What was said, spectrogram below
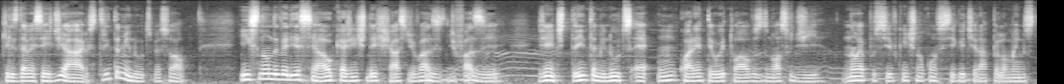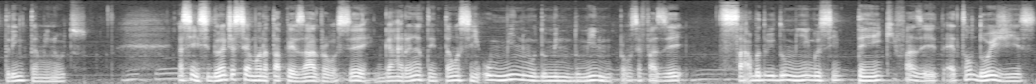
Que eles devem ser diários, 30 minutos, pessoal. Isso não deveria ser algo que a gente deixasse de, de fazer. Gente, 30 minutos é 1,48 alvos do nosso dia. Não é possível que a gente não consiga tirar pelo menos 30 minutos. Assim, se durante a semana tá pesado para você, garanta então assim o mínimo do mínimo do mínimo para você fazer sábado e domingo assim tem que fazer. É são dois dias.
